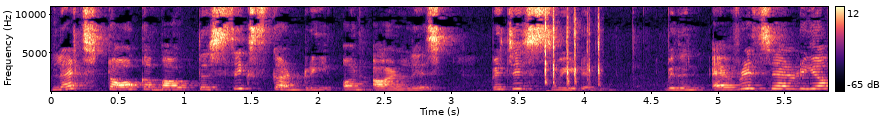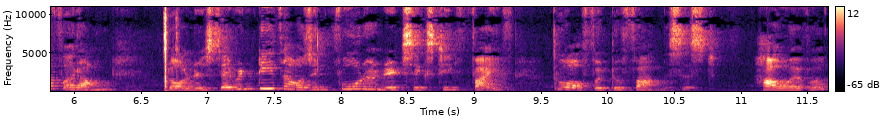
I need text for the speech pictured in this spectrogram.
Let's talk about the sixth country on our list, which is Sweden, with an average salary of around $70,465 to offer to pharmacists. However,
